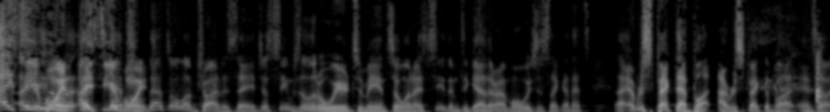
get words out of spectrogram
I see Uh, your you point. what, I see your point. That's all I'm trying to say. It just seems a little weird to me, and so when I see them together, I'm always just like, oh, "That's." I respect that butt. I respect the butt, and so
